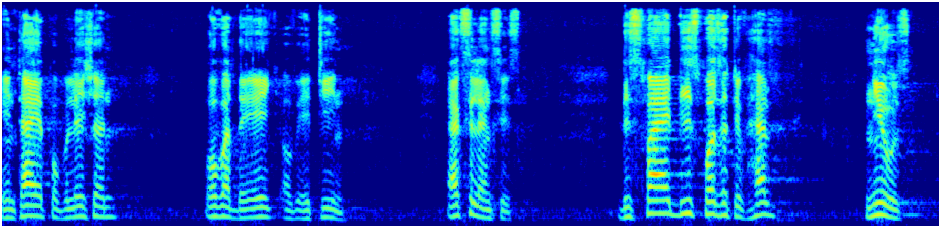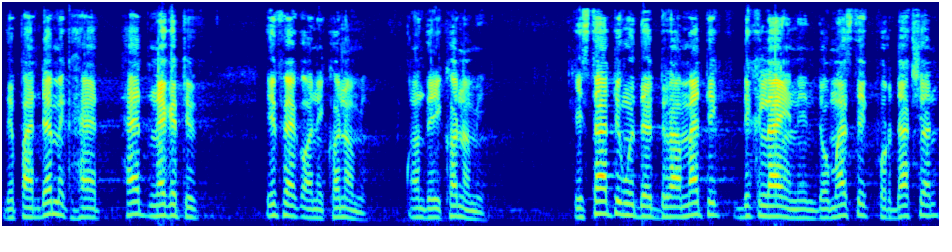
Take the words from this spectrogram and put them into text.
entire population over the age of 18. Excellencies, despite this positive health news, the pandemic had had negative effect on economy, on the economy starting with the dramatic decline in domestic production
